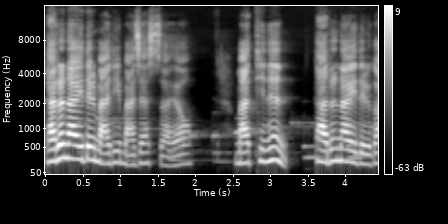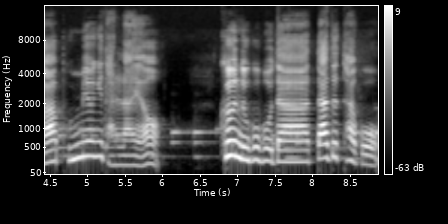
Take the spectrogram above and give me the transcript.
다른 아이들 말이 맞았어요. 마틴은 다른 아이들과 분명히 달라요. 그 누구보다 따뜻하고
